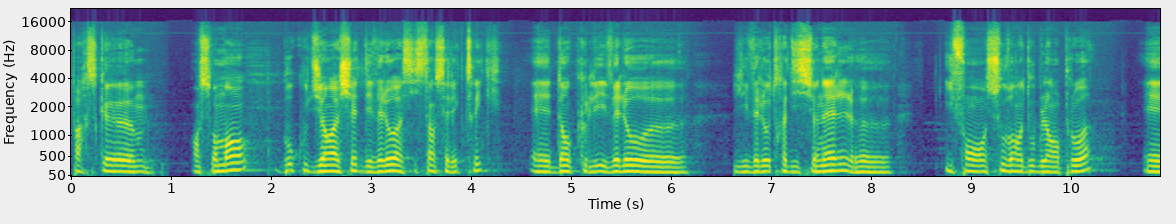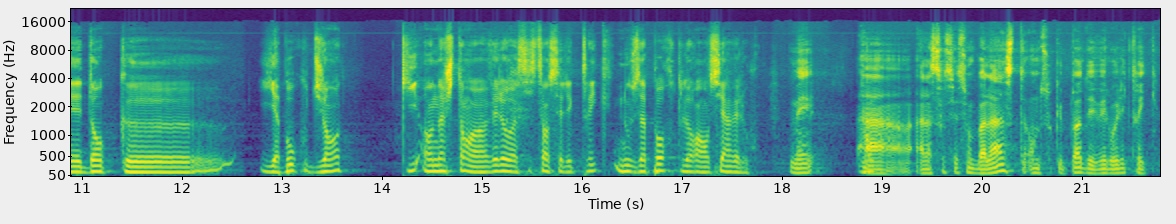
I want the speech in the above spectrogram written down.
parce que en ce moment, beaucoup de gens achètent des vélos assistance électrique, et donc les vélos, euh, les vélos traditionnels, euh, ils font souvent double emploi, et donc euh, il y a beaucoup de gens qui, en achetant un vélo assistance électrique, nous apportent leur ancien vélo. Mais à, l'association Ballast, on ne s'occupe pas des vélos électriques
